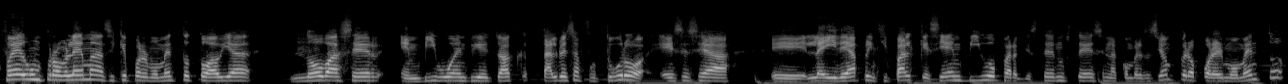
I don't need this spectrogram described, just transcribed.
Fue un problema, así que por el momento todavía no va a ser en vivo en NBA Talk. Tal vez a futuro ese sea eh, la idea principal, que sea en vivo para que estén ustedes en la conversación, pero por el momento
